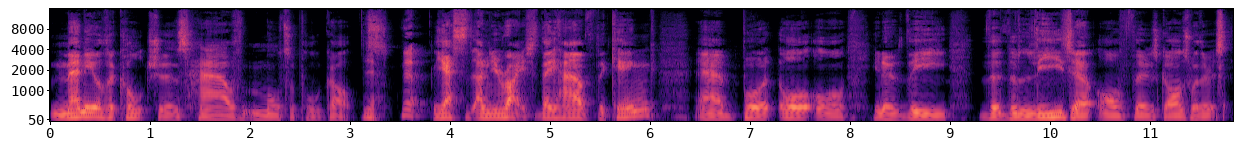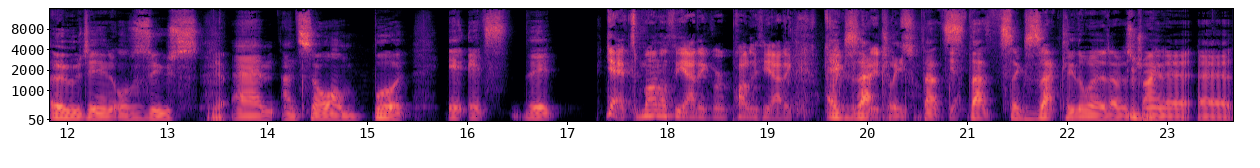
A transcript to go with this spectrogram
many other cultures have multiple gods. Yeah. Yeah. Yes, and you're right. They have the king, uh, but or or you know the the the leader of those gods, whether it's Odin or Zeus, Yeah. um, and so on. But it, it's the Yeah, it's monotheatic or polytheatic. types of exactly that's Yeah. that's exactly the word I was Mm-hmm. trying to uh,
